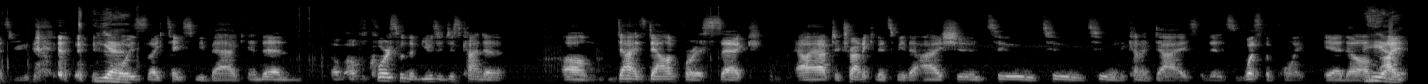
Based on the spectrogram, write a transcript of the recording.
As you, it Yeah. always like takes me back. And then of, of course when the music just kind of um, dies down for a sec, I have to try to convince me that I should too, too, too, and it kind of dies. And it's what's the point? And um, Yeah. I,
